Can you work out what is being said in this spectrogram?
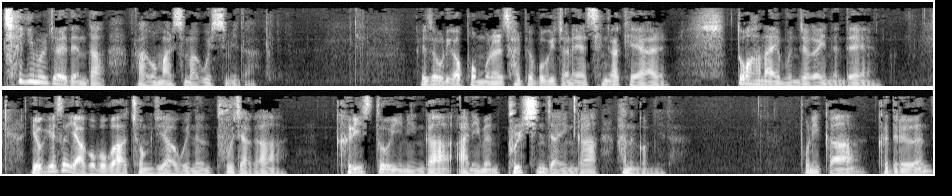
책임을 져야 된다라고 말씀하고 있습니다. 그래서 우리가 본문을 살펴보기 전에 생각해야 할 또 하나의 문제가 있는데 여기에서 야고보가 정지하고 있는 부자가 그리스도인인가 아니면 불신자인가 하는 겁니다. 보니까 그들은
